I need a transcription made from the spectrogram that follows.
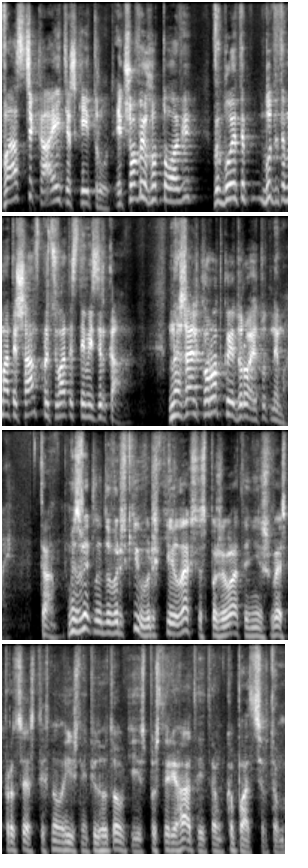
Вас чекає тяжкий труд. Якщо ви готові, ви будете, будете мати шанс працювати з тими зірками. На жаль, короткої дороги тут немає. Так, ми звикли до вершків. Вершки легше споживати, ніж весь процес технологічної підготовки і спостерігати, і там копатися в тому.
